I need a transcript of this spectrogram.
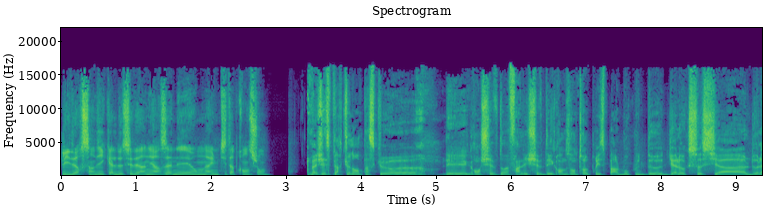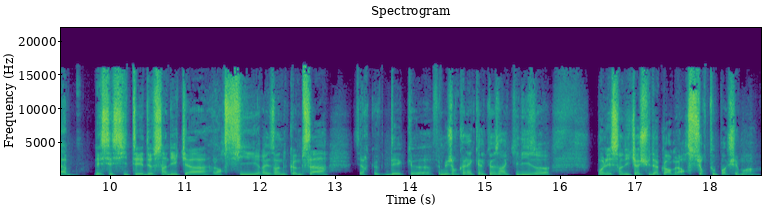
leader syndical de ces dernières années, on a une petite appréhension? Bah, J'espère que non, parce que euh, les grands chefs, enfin les chefs des grandes entreprises parlent beaucoup de dialogue social, de la nécessité de syndicats. Alors s'ils raisonnent comme ça, c'est-à-dire que dès que, enfin, mais j'en connais quelques-uns qui disent, euh, moi les syndicats, je suis d'accord, mais alors surtout pas chez moi. Hein.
